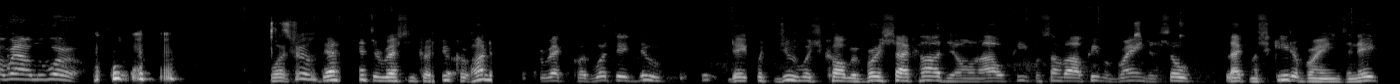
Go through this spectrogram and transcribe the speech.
around the world. It's true. that's interesting because you're 100 correct. Because what they do, they do what you call reverse psychology on our people. Some of our people brains are so like mosquito brains, and they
